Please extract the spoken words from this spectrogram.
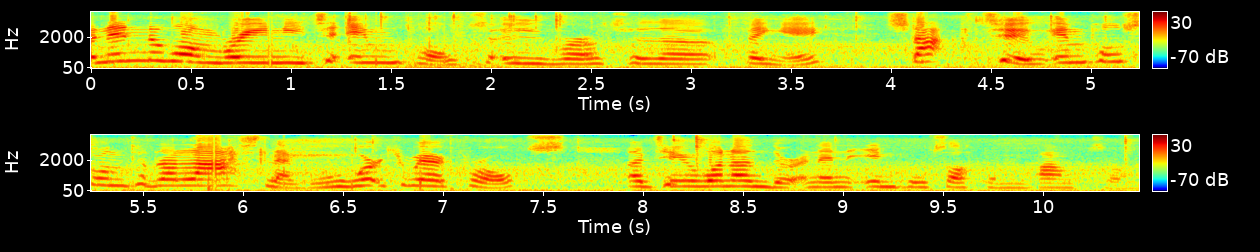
and then the one where you need to impulse over to the thingy, stack two, impulse onto the last level, work your way across until you're one under, and then impulse up and bounce on it.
